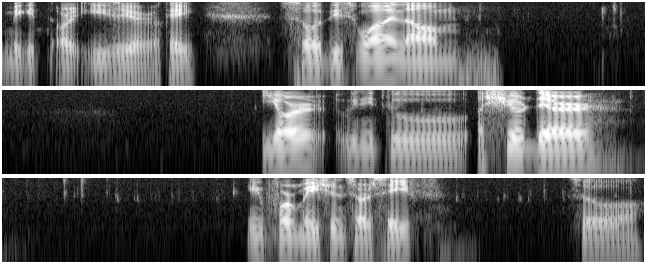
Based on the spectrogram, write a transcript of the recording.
make, it or easier. Okay. So this one, um, your we need to assure their informations are safe. So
